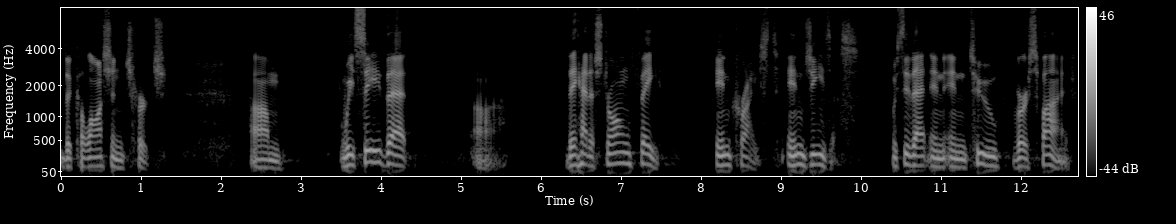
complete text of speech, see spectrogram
the Colossian church. Um, we see that uh, they had a strong faith in Christ, in Jesus. We see that in, in 2 verse 5.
